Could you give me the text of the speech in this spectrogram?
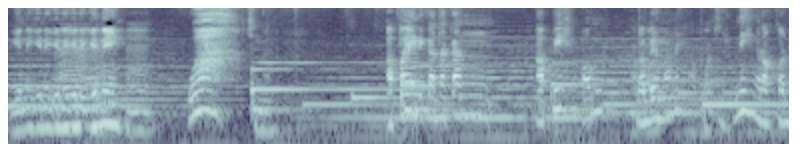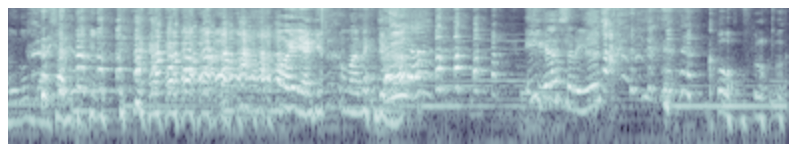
gini gini gini gini gini wah cenah. apa yang dikatakan api om babe mana nih ngerokok dulu biar santai oh iya gitu ke mana juga iya iya serius goblok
